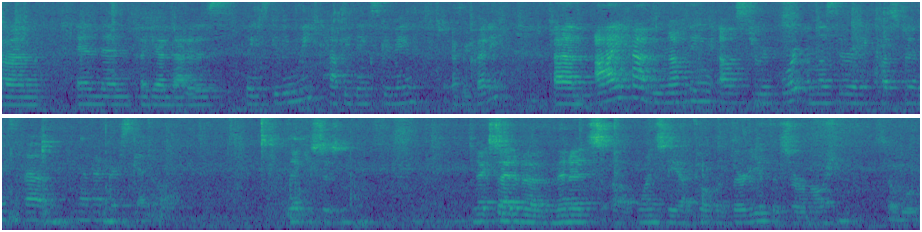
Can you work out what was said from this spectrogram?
Um, And then, again, that is Thanksgiving week. Happy Thanksgiving to everybody. Um, I have nothing else to report unless there are any questions about November's schedule. Thank you, Susan. Next item of minutes of Wednesday, October 30th. Is there a motion? So moved.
